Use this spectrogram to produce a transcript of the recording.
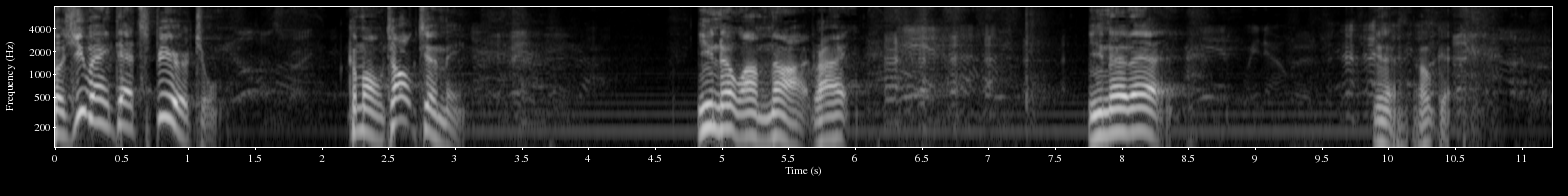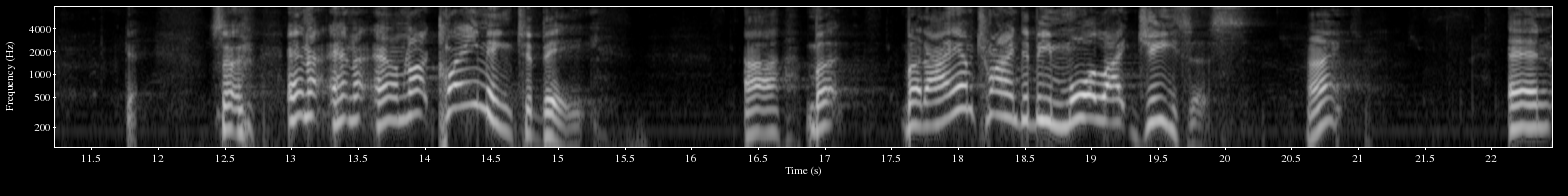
Because you ain't that spiritual. Come on, talk to me. You know I'm not, right? You know that? Yeah, okay. Okay. So, and, I, and, I, and I'm not claiming to be, uh, but, but I am trying to be more like Jesus, right? And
